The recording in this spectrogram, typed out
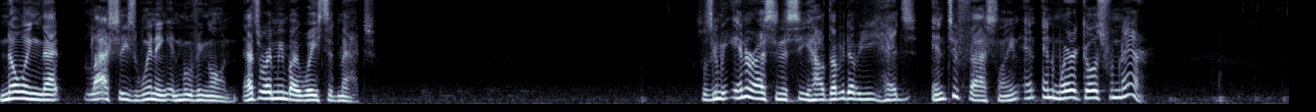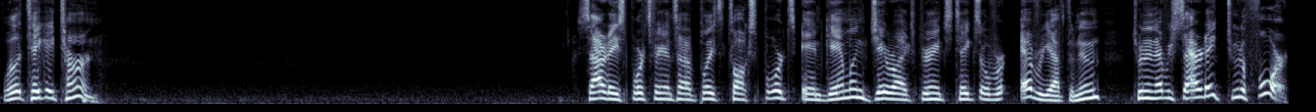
knowing that Lashley's winning and moving on. That's what I mean by wasted match. So it's going to be interesting to see how WWE heads into Fastlane and, and where it goes from there. Will it take a turn? Saturday, sports fans have a place to talk sports and gambling. J Rod Experience takes over every afternoon. Tune in every Saturday, 2 to 4,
